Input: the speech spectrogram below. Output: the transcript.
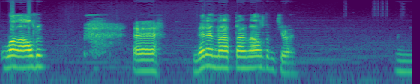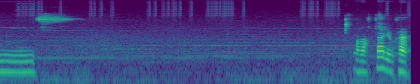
Ulan aldım. Ee, nerenin anahtarını aldım ki ben? Hmm. Anahtar yok ha.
